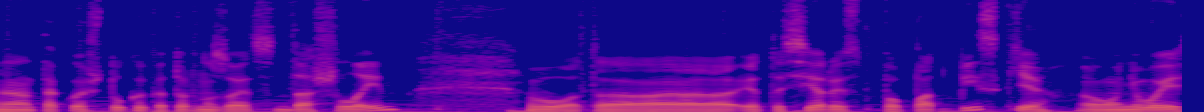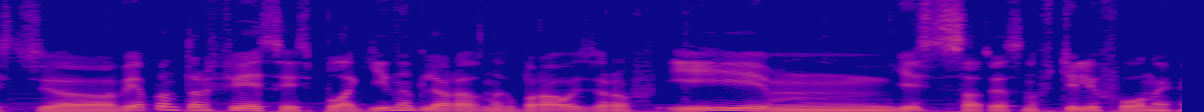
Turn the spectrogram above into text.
э, такой штукой, которая называется Dashlane. Вот, э, это сервис по подписке. У него есть э, веб-интерфейс, есть плагины для разных браузеров и есть, соответственно, в телефоны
